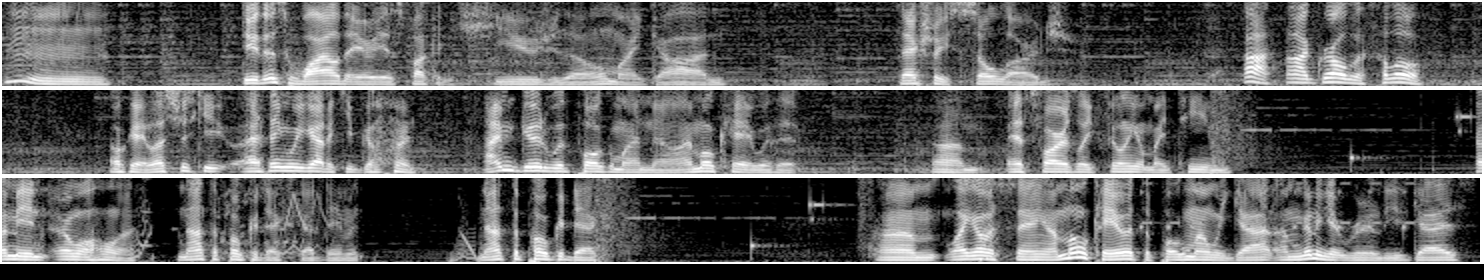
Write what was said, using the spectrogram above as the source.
Hmm. Dude, this wild area is fucking huge, though. Oh my god. It's actually so large. Ah, ah, Growlithe, hello. Okay, let's just keep... I think we gotta keep going. I'm good with Pokemon now. I'm okay with it. Um, as far as, like, filling up my team. I mean, oh, well, hold on. Not the Pokedex, goddammit. Not the Pokedex. Um, like I was saying, I'm okay with the Pokemon we got. I'm gonna get rid of these guys.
